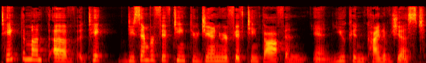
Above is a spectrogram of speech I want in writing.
take the month of take December 15th through January 15th off and and you can kind of just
